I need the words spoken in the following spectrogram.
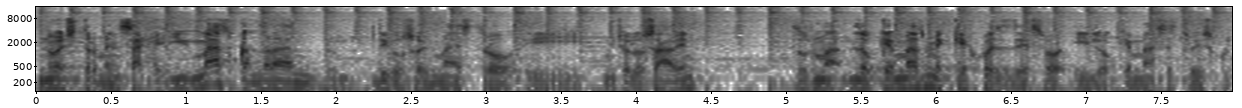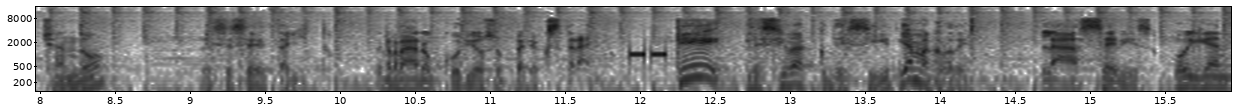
nuestro mensaje. Y más cuando ahora digo soy maestro y muchos lo saben, ma- lo que más me quejo es de eso y lo que más estoy escuchando es ese detallito. Raro, curioso, pero extraño. ¿Qué les iba a decir? Ya me acordé. Las series. Oigan,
